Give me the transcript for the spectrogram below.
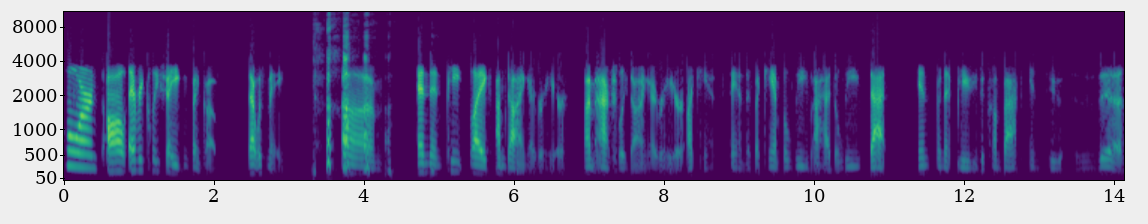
horns. All every cliche you can think of. That was me. Um, and then Pete's like, I'm dying over here. I'm actually dying over here. I can't stand this. I can't believe I had to leave that infinite beauty to come back into this.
